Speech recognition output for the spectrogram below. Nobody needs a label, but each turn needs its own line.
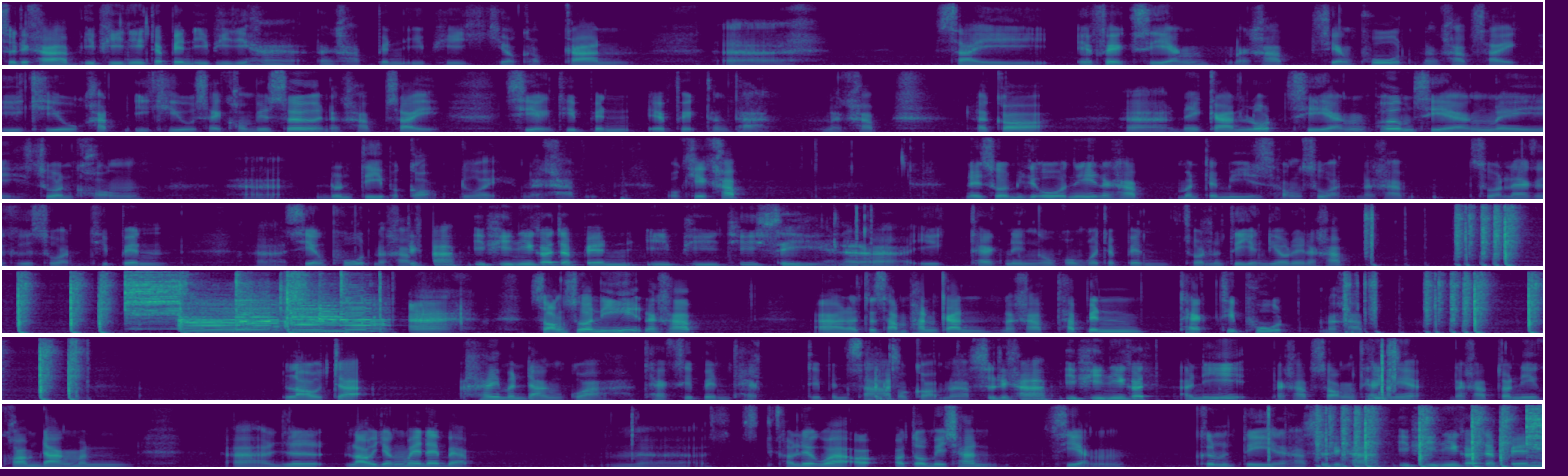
สวัสดีครับ EP นี้จะเป็น EP ที่ 5 นะครับ เป็น EP เกี่ยวกับการาใส่เอฟเฟกต์เสียงนะครับ เสียงพูดนะครับ ใส่ EQ คัด EQ ใส่คอมเพรสเซอร์นะครับ ใส่เสียงที่เป็นเอฟเฟกต์ต่างๆนะครับ แล้วก็ในการลดเสียงเพิ่มเสียงในส่วนของอดนตรีประกอบด้วยนะครับ โอเคครับ ในส่วนวิดีโอนี้นะครับ มันจะมี 2 ส่วนนะครับ ส่วนแรกก็คือส่วนที่เป็นอ่าเสียงพูดนะครับ
ครับ EP นี้ก็จะเป็น EP ที่ 4 แล้วนะ
อ่าอีกแท็กหนึ่งของผมก็จะเป็นส่วนดนตรีอย่างเดียวเลยนะครับอ่าสองส่วนนี้นะครับอ่าเราจะสัมพันธ์กันนะครับ ถ้าเป็นแท็กที่พูดนะครับ เราจะให้มันดังกว่าแท็กที่เป็นแท็ก ที่เป็นซาวด์ประกอบนะครับ
สวัสดีครับ EP นี้ก็
อันนี้นะครับสองแท็กเนี้ยนะครับ ตอนนี้ความดังมันอ่าเราเรายังไม่ได้แบบอ่าเขาเรียกว่าออโตเมชันเสียงเครื่องดนตรีนะครับ
สวัสดีครับ EP นี้ก็จะเป็น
